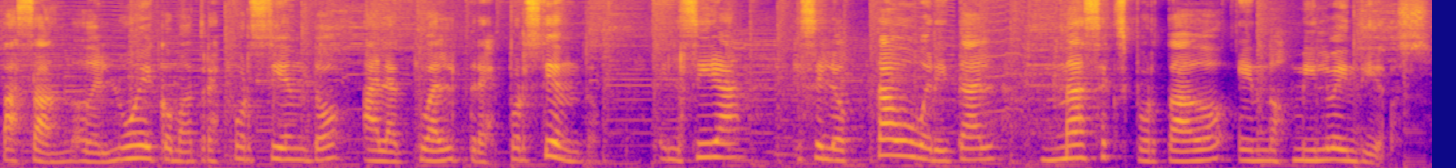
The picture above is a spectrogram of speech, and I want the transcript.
pasando del 9,3% al actual 3%. El Syrah es el octavo varietal más exportado en 2022.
